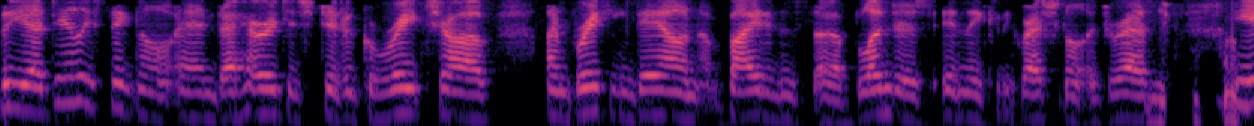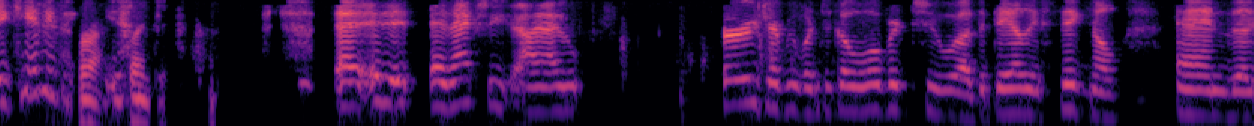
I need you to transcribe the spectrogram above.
the uh, Daily Signal and uh, Heritage did a great job on breaking down Biden's uh, blunders in the congressional address. you can't even. Right. Thank you. and, and actually, I urge everyone to go over to uh, the Daily Signal, and the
